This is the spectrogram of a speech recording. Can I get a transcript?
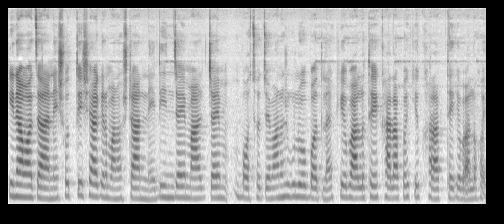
কিনা আমার জানা নেই। সত্যি সে আগের মানুষটা আর নেই। দিন যায়, মাস যায়, বছর যায়। মানুষগুলোও বদলায়। কেউ ভালো থেকে খারাপ হয়, কেউ খারাপ থেকে ভালো হয়।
